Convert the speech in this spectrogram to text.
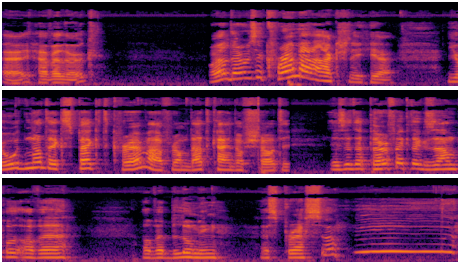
Hey, have a look. Well, there is a crema actually here. You would not expect crema from that kind of shot. Is it a perfect example of a of a blooming espresso? Mm,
